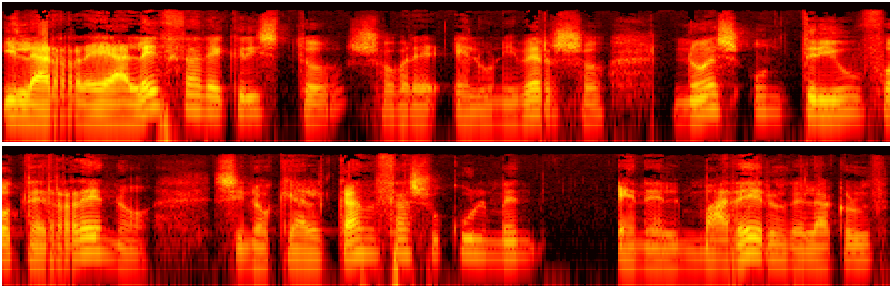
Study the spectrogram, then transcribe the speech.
y la realeza de Cristo sobre el universo no es un triunfo terreno, sino que alcanza su culmen en el madero de la cruz,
